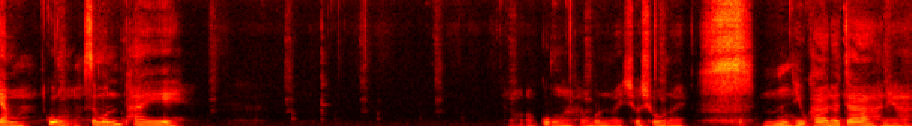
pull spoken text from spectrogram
ยำกุ้งสมุนไพร เอากุ้งมาข้างบนหน่อยโชว์ๆหน่อยอืมหิวข้าวแล้วจ้าเนี่ยค่ะ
